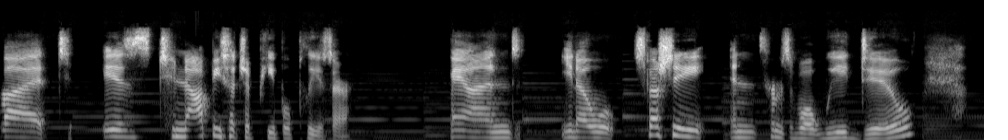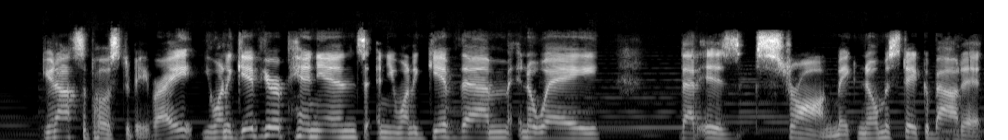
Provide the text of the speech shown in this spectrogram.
but is to not be such a people pleaser. And, you know, especially in terms of what we do, you're not supposed to be, right? You want to give your opinions and you want to give them in a way that is strong. Make no mistake about it.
